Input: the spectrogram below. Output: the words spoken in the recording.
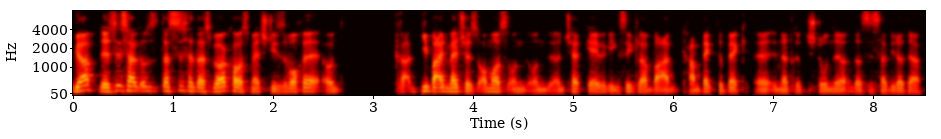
Ja, das ist halt das ist halt das Workhouse-Match diese Woche und die beiden Matches, Omos und, und, und Chad Gable gegen Sigler, waren, kamen back-to-back äh, in der dritten Stunde und das ist halt wieder der,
